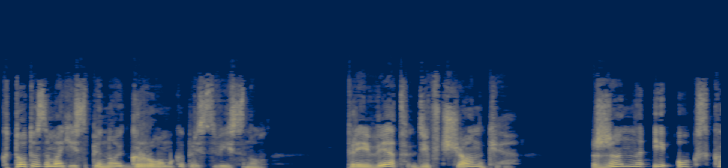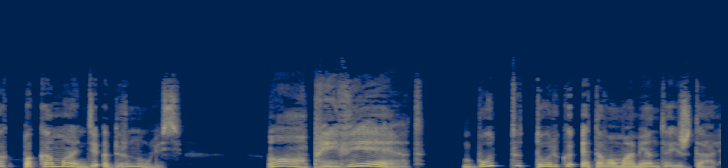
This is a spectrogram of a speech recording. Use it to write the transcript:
кто-то за моей спиной громко присвистнул. «Привет, девчонки!» Жанна и Окс как по команде обернулись. «О, привет!» Будто только этого момента и ждали.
